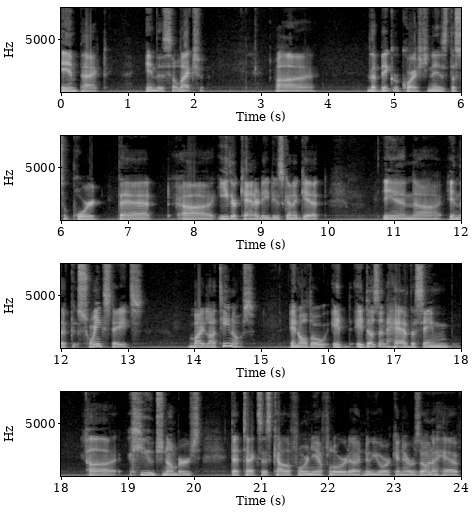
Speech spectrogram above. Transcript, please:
impact in this election. Uh, the bigger question is the support that uh, either candidate is going to get in uh, in the swing states by Latinos. And although it it doesn't have the same uh, huge numbers that Texas, California, Florida, New York, and Arizona have,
